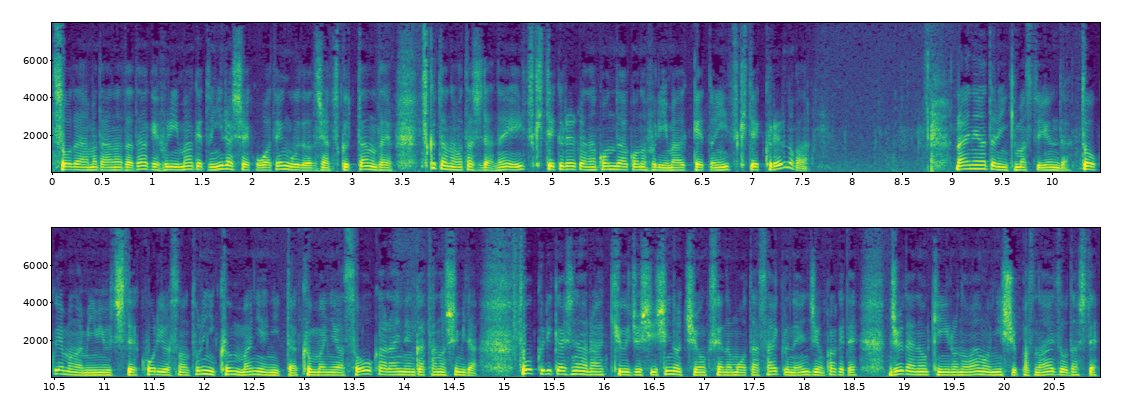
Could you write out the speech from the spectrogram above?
そうだ。またあなただけフリーマーケットにいらっしゃい。ここは天国で私が作ったのだよ。作ったのは私だね。いつ来てくれるかな？今度はこのフリーマーケットゲートにいつ来てくれるのかな。来年あたりに来ますと言うんだ。と奥山が耳打ちで、氷はその鳥に君マニアに行った。君マニアはそうか来年か楽しみだ。と繰り返しながら 90cc の中国製のモーターサイクルのエンジンをかけて、10台の金色のワゴンに出発の合図を出して、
